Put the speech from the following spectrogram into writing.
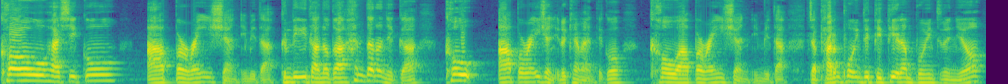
co 하시고 operation입니다. 근데 이 단어가 한 단어니까 cooperation 이렇게 하면 안 되고 cooperation입니다. 자 발음 포인트 디테일한 포인트는요.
